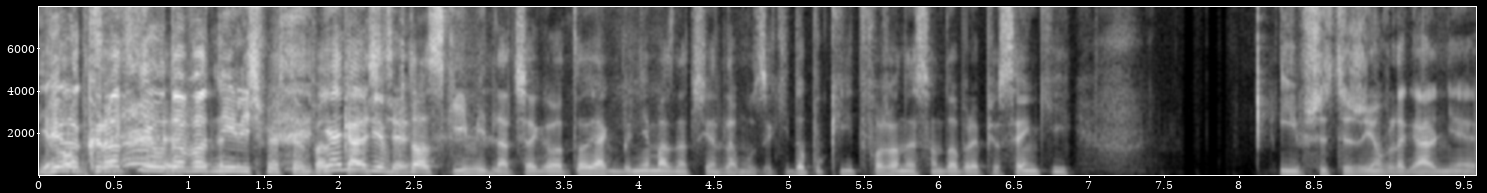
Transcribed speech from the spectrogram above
wielokrotnie obce. udowodniliśmy w tym podcaście. Ja nie wiem kto z kim i dlaczego, to jakby nie ma znaczenia dla muzyki. Dopóki tworzone są dobre piosenki i wszyscy żyją w legalnie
